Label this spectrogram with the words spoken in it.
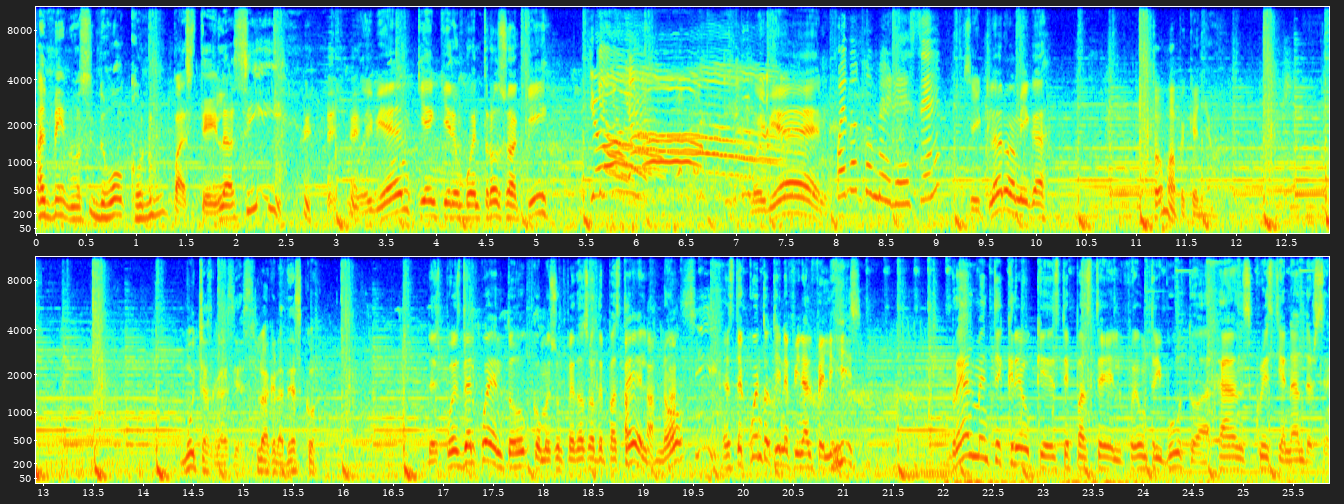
Al menos no con un pastel así. Muy bien. ¿Quién quiere un buen trozo aquí? ¡Yo! Muy bien. ¿Puedo comer ese? Sí, claro, amiga. Toma, pequeño. Muchas gracias, lo agradezco. Después del cuento, comes un pedazo de pastel, ¿no? Sí. Este cuento tiene final feliz. Realmente creo que este pastel fue un tributo a Hans Christian Andersen.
